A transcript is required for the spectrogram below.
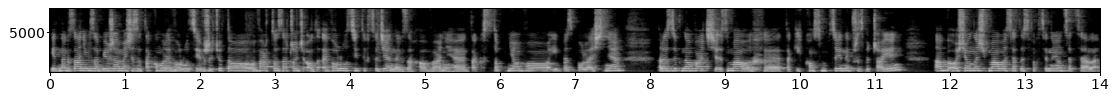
Jednak zanim zabierzemy się za taką rewolucję w życiu, to warto zacząć od ewolucji tych codziennych zachowań, e, tak stopniowo i bezboleśnie, rezygnować z małych e, takich konsumpcyjnych przyzwyczajeń, aby osiągnąć małe, satysfakcjonujące cele.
